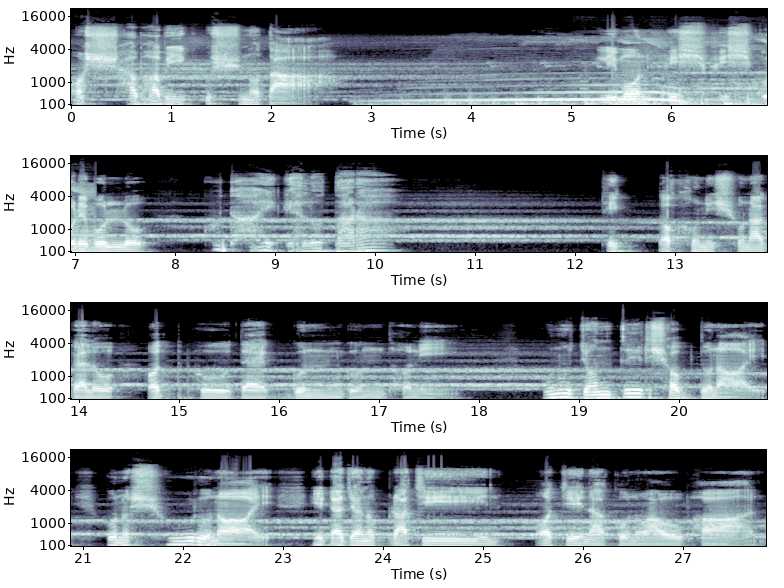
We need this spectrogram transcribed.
অস্বাভাবিক উষ্ণতা। লিমন ফিস ফিস করে বলল, কোথায় গেল তারা? ঠিক তখনই শোনা গেল অদ্ভুত এক গুনগুন ধ্বনি। কোনো যন্ত্রের শব্দ নয়, কোনো সুরও নয়, এটা যেন প্রাচীন, অচেনা কোনো আহ্বান।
